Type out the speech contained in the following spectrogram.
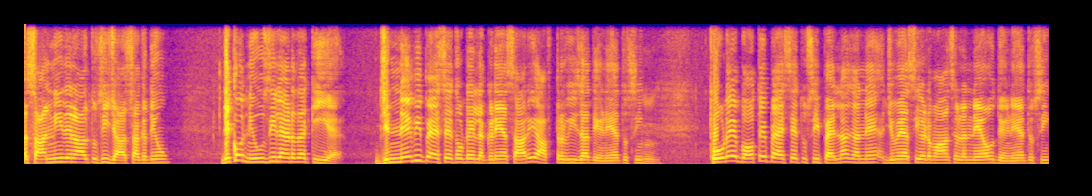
ਆਸਾਨੀ ਦੇ ਨਾਲ ਤੁਸੀਂ ਜਾ ਸਕਦੇ ਹੋ। ਦੇਖੋ ਨਿਊਜ਼ੀਲੈਂਡ ਦਾ ਕੀ ਹੈ? ਜਿੰਨੇ ਵੀ ਪੈਸੇ ਤੁਹਾਡੇ ਲੱਗਣੇ ਆ ਸਾਰੇ ਆਫਟਰ ਵੀਜ਼ਾ ਦੇਣੇ ਆ ਤੁਸੀਂ। ਥੋੜੇ ਬਹੁਤੇ ਪੈਸੇ ਤੁਸੀਂ ਪਹਿਲਾਂ ਜਾਣੇ ਜਿਵੇਂ ਅਸੀਂ ਐਡਵਾਂਸ ਲੈਣੇ ਆ ਉਹ ਦੇਣੇ ਆ ਤੁਸੀਂ।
